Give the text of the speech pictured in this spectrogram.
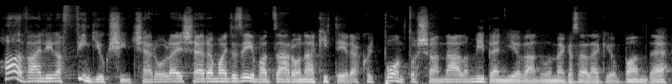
halványlila fingjuk sincsen róla, és erre majd az évadzárónál kitérek, hogy pontosan nála miben nyilvánul meg ez a legjobban, de...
